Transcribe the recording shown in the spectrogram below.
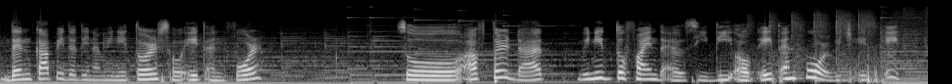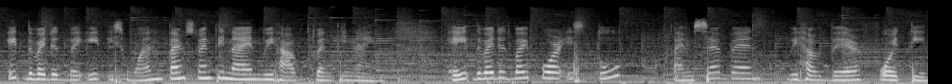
Then copy the denominator, so 8 and 4. So, after that, we need to find the LCD of 8 and 4, which is 8. 8 divided by 8 is 1 times 29, we have 29. 8 divided by 4 is 2 times 7, we have there 14.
